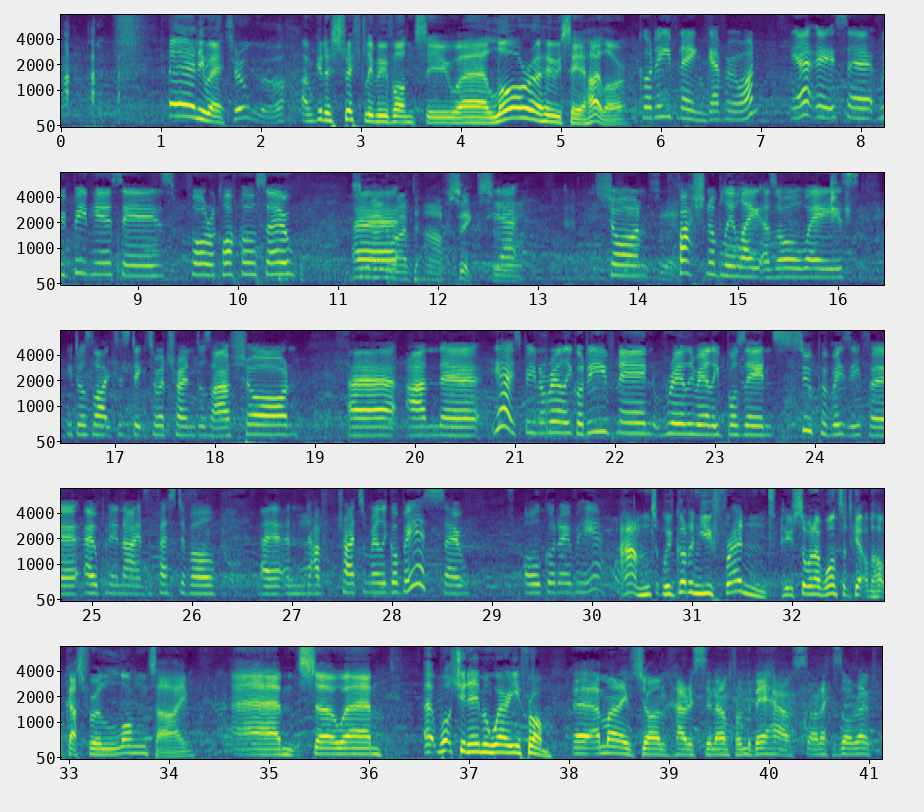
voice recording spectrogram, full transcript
anyway, I'm going to swiftly move on to uh, Laura, who's here. Hi, Laura. Good evening, everyone. Yeah, it's uh, we've been here since four o'clock or so. See, I arrived at half six. So yeah, Sean, fashionably late as always. He does like to stick to a trend, does our Sean. Uh, and uh, yeah, it's been a really good evening, really, really buzzing, super busy for opening night of the festival, uh, and have tried some really good beers. So it's all good over here. And we've got a new friend who's someone I've wanted to get on the Hopcast for a long time. Um, so, um, uh, what's your name and where are you from? Uh, my name's John Harrison. I'm from the Beer House on Ecclesall Road.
